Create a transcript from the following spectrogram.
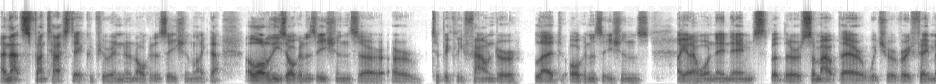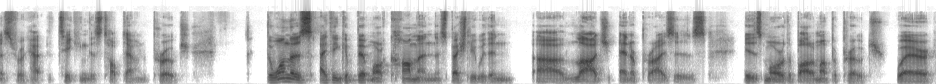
And that's fantastic if you're in an organization like that. A lot of these organizations are are typically founder led organizations. Again, I won't name names, but there are some out there which are very famous for taking this top down approach. The one that is, I think, a bit more common, especially within uh, large enterprises, is more of the bottom up approach, where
